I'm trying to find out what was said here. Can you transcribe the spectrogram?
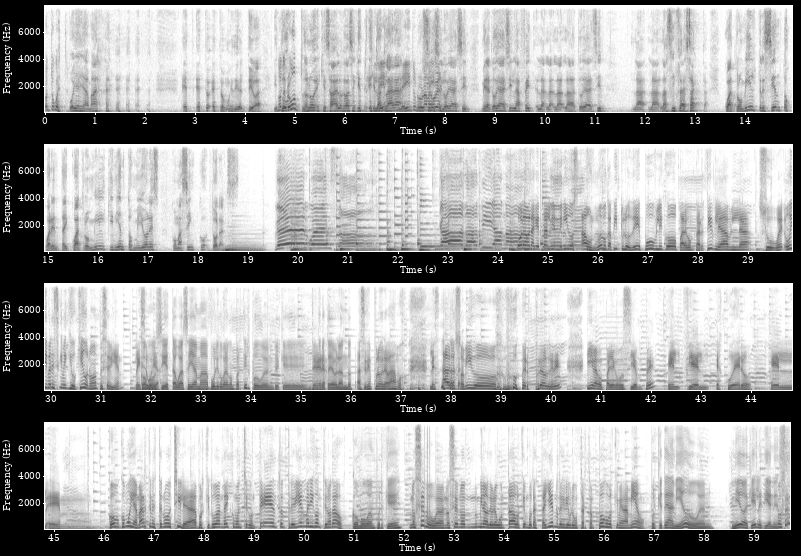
¿Cuánto cuesta? Voy a llamar. Esto, esto es muy divertido. ¿eh? Y no te pregunto. No, no, es que sabes lo que pasa, es que esto, es clara. Leí tu programa. sí, sí, lo voy a decir. Mira, te voy a decir la fecha, la, la, la, te voy a decir la, la cifra exacta. 4.344.500 millones, 5 dólares. Vergüenza. Hola, hola, ¿qué tal? Bienvenidos a un nuevo capítulo de Público para compartir. Le habla su buen. Uy, parece que me equivoqué o no, empecé bien. La Como si esta weá se llama Público para compartir, pues weón, ¿de qué, ¿de, qué estoy hablando? Hace tiempo no grabamos. Les habla su amigo Boomer Progre y me acompaña como siempre el fiel escudero, el. Eh, ¿Cómo, llamarte en este nuevo Chile? Ah? Porque tú andáis como entre contento, entre bien maricón, te notado. ¿Cómo, weón? ¿Por qué? No sé, pues, weón. No sé, no, mira, no te preguntaba por qué votaste ayer, no te quería preguntar tampoco porque me da miedo. ¿Por qué te da miedo, weón? ¿Miedo a qué le tienes? No sé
